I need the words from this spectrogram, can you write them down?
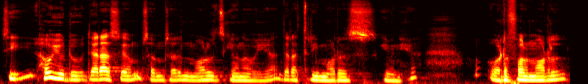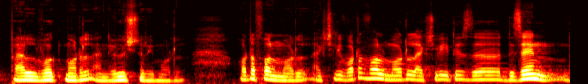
See, how you do, there are some, some certain models given over here. There are three models given here. Waterfall model, parallel work model, and evolutionary model. Waterfall model, actually, waterfall model, actually, it is the design,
